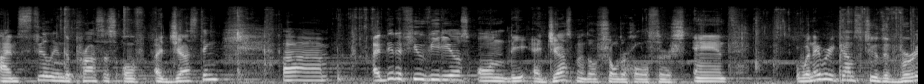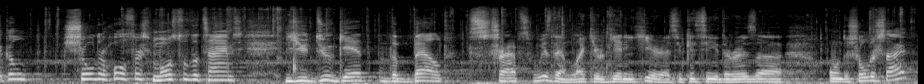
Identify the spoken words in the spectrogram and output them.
I'm still in the process of adjusting. Um, I did a few videos on the adjustment of shoulder holsters and whenever it comes to the vertical shoulder holsters, most of the times you do get the belt straps with them like you're getting here. As you can see, there is a on the shoulder side,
